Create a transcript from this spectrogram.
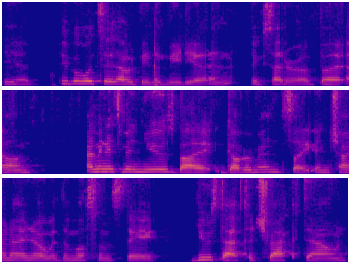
Yeah, people would say that would be the media and etc. But um, I mean, it's been used by governments. Like in China, I know with the Muslims, they use that to track down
